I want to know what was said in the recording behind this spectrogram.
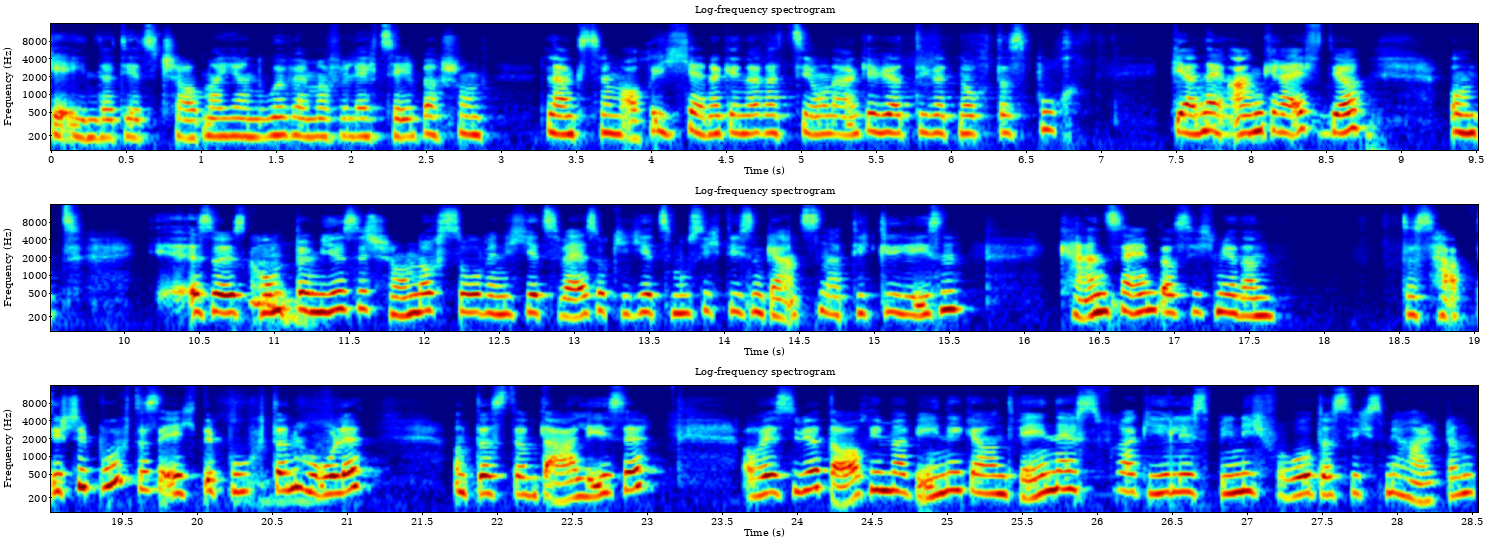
geändert. Jetzt schaut man ja nur, weil man vielleicht selber schon langsam auch ich einer Generation angehört, die halt noch das Buch gerne angreift, ja. Und also es kommt bei mir ist es schon noch so, wenn ich jetzt weiß, okay, jetzt muss ich diesen ganzen Artikel lesen, kann sein, dass ich mir dann das haptische Buch, das echte Buch dann hole und das dann da lese. Aber es wird auch immer weniger und wenn es fragil ist, bin ich froh, dass ich es mir halt dann,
